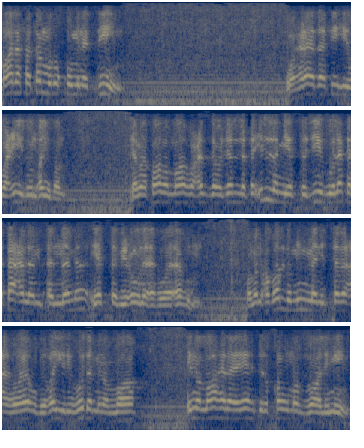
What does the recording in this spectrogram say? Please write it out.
قال فتمرق من الدين. وهذا فيه وعيد أيضا. كما قال الله عز وجل فإن لم يستجيبوا لك فاعلم أنما يتبعون أهواءهم. ومن أضل ممن اتبع هواه بغير هدى من الله إن الله لا يهدي القوم الظالمين.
